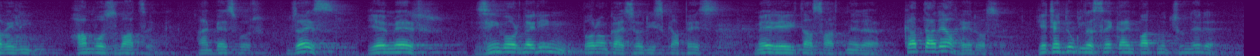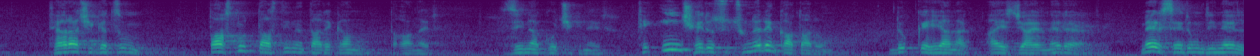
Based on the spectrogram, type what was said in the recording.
ավելին համոզված ենք, այնպես որ ձեզ եւ մեր զինվորներին, որոնք այսօր իսկապես մեր երիտասարդները կատարյալ հերոս են Եթե դուք լսեք այն պատմությունները, թե առաջի գծում 18-19 տարեկան տղաներ, զինակոչիկներ, թե ինչ հերոսություններ են կատարում, դուք կհիանաք այս ջահելները մեր սերունդին էլ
